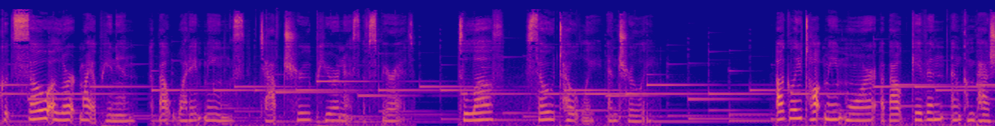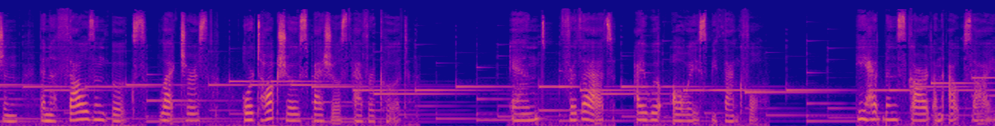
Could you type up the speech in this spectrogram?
could so alert my opinion about what it means to have true pureness of spirit, to love so totally and truly. Ugly taught me more about giving and compassion than a thousand books, lectures, or talk show specials ever could. And for that, I will always be thankful. He had been scarred on the outside,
